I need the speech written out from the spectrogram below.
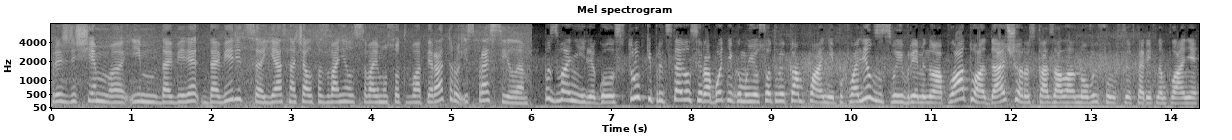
Прежде чем э, им довериться, я сначала позвонила своему сотовому оператору и спросила. Позвонили. Голос в трубке представился работникам ее сотовой компании, похвалил за своевременную оплату, а дальше рассказала о новой функции в тарифном плане.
